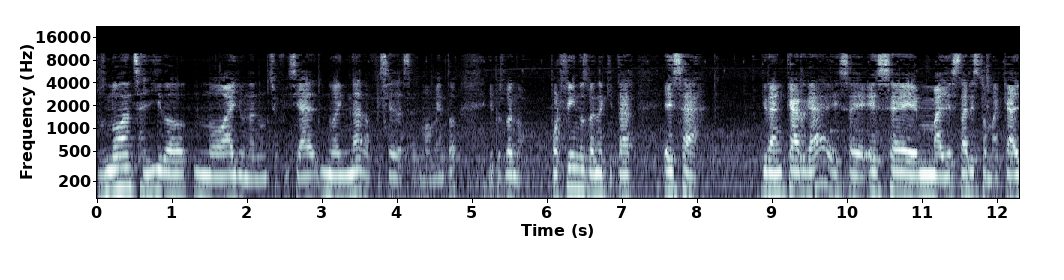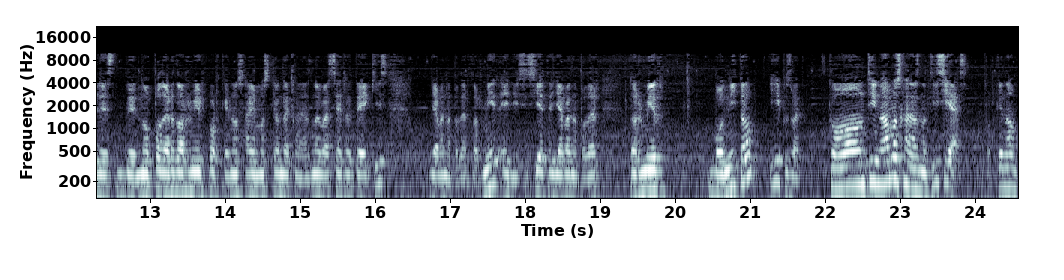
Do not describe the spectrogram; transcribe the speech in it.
pues no han salido, no hay un anuncio oficial, no hay nada oficial hasta el momento. Y pues bueno, por fin nos van a quitar esa gran carga, ese, ese malestar estomacal de, no poder dormir porque no sabemos qué onda con las nuevas RTX. Ya van a poder dormir, el 17 ya van a poder dormir bonito. Y pues bueno, continuamos con las noticias, ¿por qué no?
